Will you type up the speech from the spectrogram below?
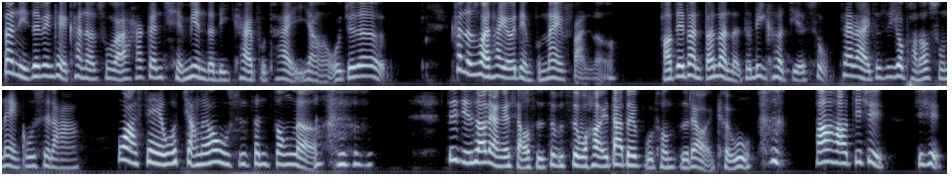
但你这边可以看得出来，他跟前面的离开不太一样了。我觉得看得出来，他有一点不耐烦了。好，这段短短的就立刻结束。再来就是又跑到书内故事啦。哇塞，我讲了要五十分钟了，这集是要两个小时，是不是？我还有一大堆补充资料，可恶！好好好，继续继续。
